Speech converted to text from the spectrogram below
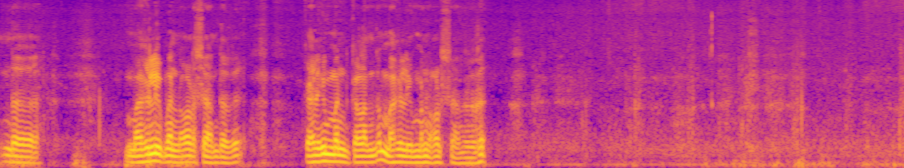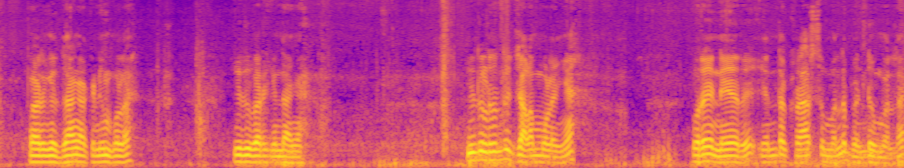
இந்த மகிழி மண்ணோடு சேர்ந்தது. களிமண் கலந்து மகிழி மண்ணோடு சேர்ந்தது. பாருங்க தாங்க கனிமூலை இது வரைக்கும் தாங்க. இதிலிருந்து ஜலமூலைங்க ஒரே நேரு எந்த கிராஸும் இல்லை பெண்டும் இல்லை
